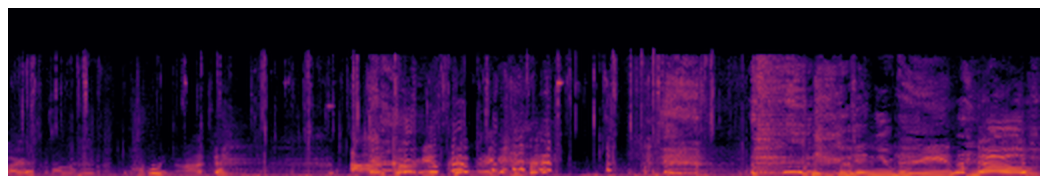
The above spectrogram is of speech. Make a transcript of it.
These cars coming? Probably not. A car is coming. Can you breathe? No,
